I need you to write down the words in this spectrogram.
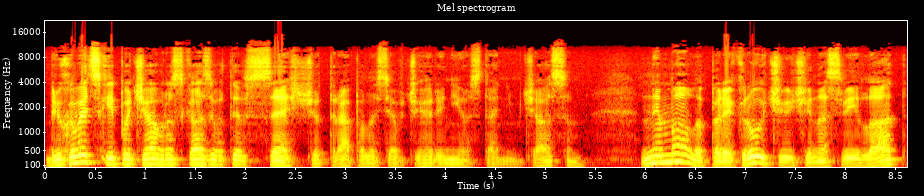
Брюховецький почав розказувати все, що трапилося в Чигирині останнім часом, немало перекручуючи на свій лад.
